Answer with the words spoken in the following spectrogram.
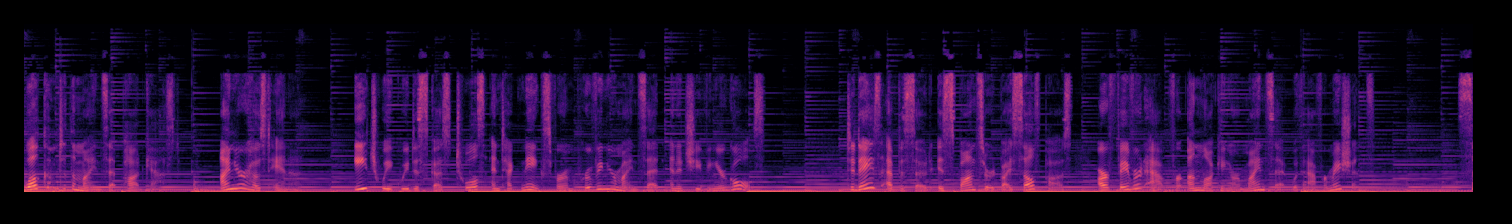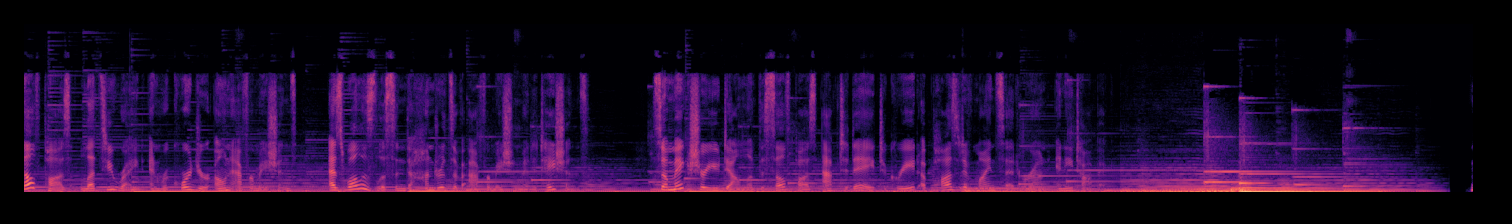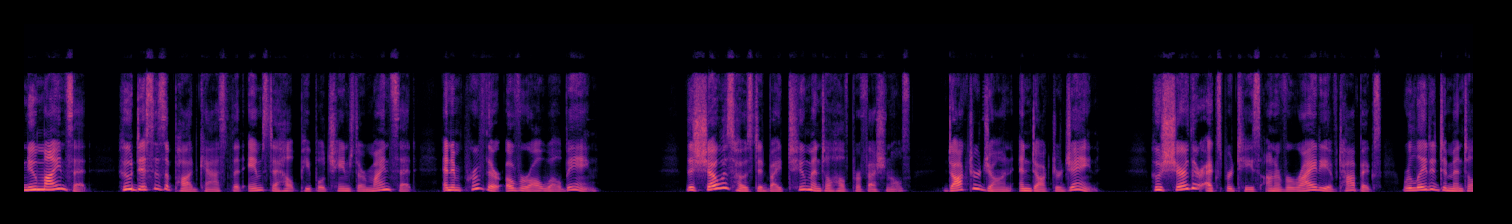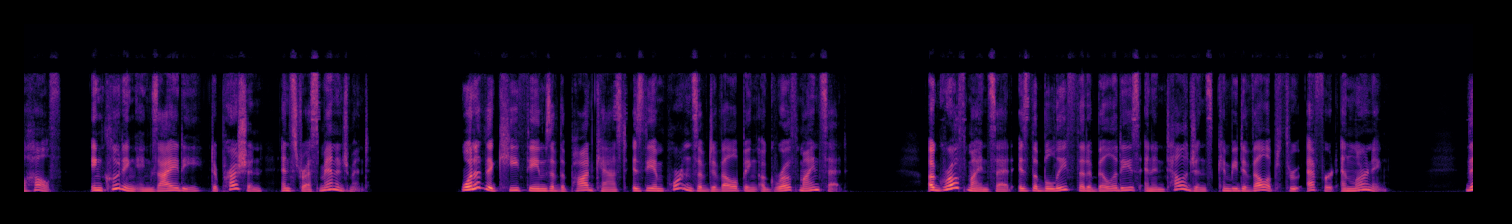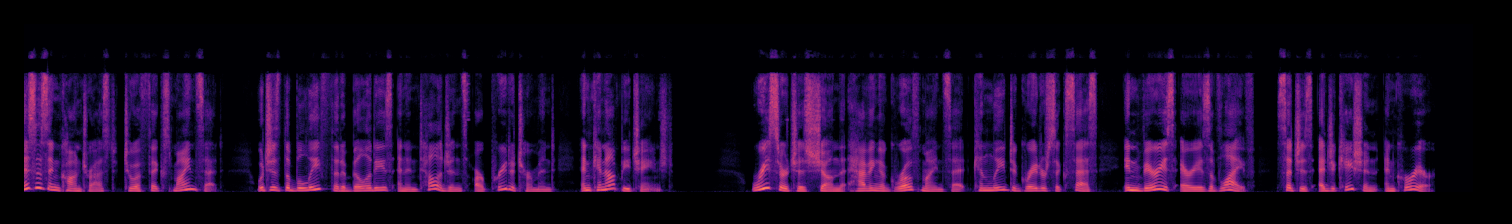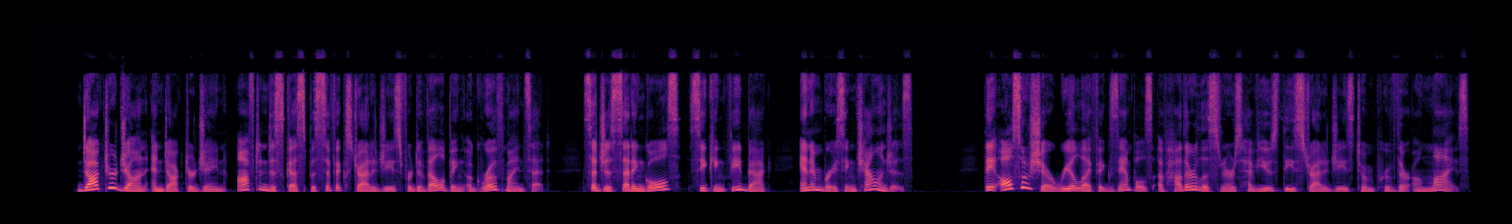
Welcome to the Mindset Podcast. I'm your host, Anna. Each week, we discuss tools and techniques for improving your mindset and achieving your goals. Today's episode is sponsored by SelfPause, our favorite app for unlocking our mindset with affirmations. SelfPause lets you write and record your own affirmations, as well as listen to hundreds of affirmation meditations. So make sure you download the SelfPause app today to create a positive mindset around any topic. New Mindset Who Dis is a podcast that aims to help people change their mindset and improve their overall well being. The show is hosted by two mental health professionals, Dr. John and Dr. Jane, who share their expertise on a variety of topics related to mental health, including anxiety, depression, and stress management. One of the key themes of the podcast is the importance of developing a growth mindset. A growth mindset is the belief that abilities and intelligence can be developed through effort and learning. This is in contrast to a fixed mindset, which is the belief that abilities and intelligence are predetermined and cannot be changed. Research has shown that having a growth mindset can lead to greater success in various areas of life, such as education and career. Dr. John and Dr. Jane often discuss specific strategies for developing a growth mindset, such as setting goals, seeking feedback, and embracing challenges. They also share real life examples of how their listeners have used these strategies to improve their own lives.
